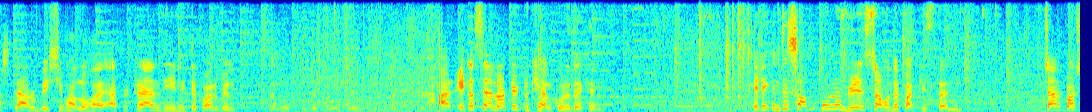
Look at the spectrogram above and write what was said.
আসলে আরও বেশি ভালো হয়। আপনি ট্রায়াল দিয়ে নিতে পারবেন। আর এটা স্যালোয়ারটা একটু খেয়াল করে দেখেন। এটা কিন্তু সম্পূর্ণ ড্রেসটা আমাদের পাকিস্তানি। চারপাশ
